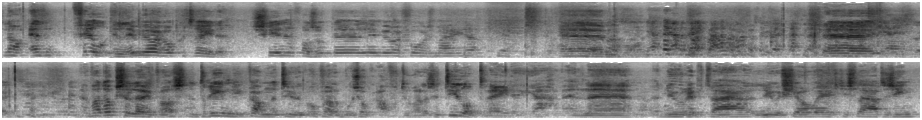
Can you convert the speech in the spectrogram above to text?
Nou, en veel in Limburg opgetreden. Schinnen was ook de Limburg volgens mij. Ja. Ehm, eh, wat ook zo leuk was, de Dream die kwam natuurlijk ook wel, moest ook af en toe wel eens een Tiel optreden. Ja, en eh, het nieuwe repertoire, een nieuwe show eventjes laten zien.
